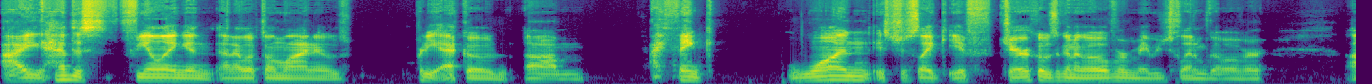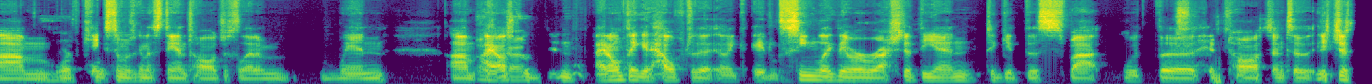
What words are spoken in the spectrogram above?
I had this feeling, and, and I looked online, it was pretty echoed. Um, I think one is just like if Jericho's going to go over, maybe just let him go over. Um, or if Kingston was going to stand tall, just let him win. Um, I also didn't. I don't think it helped that like it seemed like they were rushed at the end to get this spot with the hip toss into. It just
